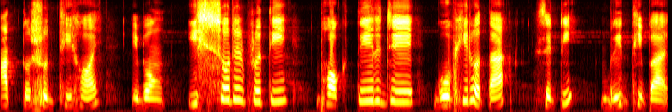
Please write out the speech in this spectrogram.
আত্মশুদ্ধি হয় এবং ঈশ্বরের প্রতি ভক্তের যে গভীরতা, সেটি বৃদ্ধি পায়।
